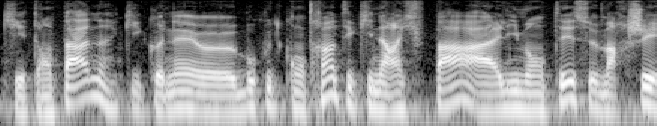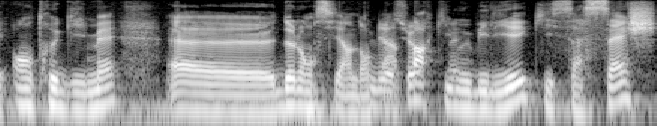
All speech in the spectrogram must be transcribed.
qui est en panne, qui connaît euh, beaucoup de contraintes et qui n'arrive pas à alimenter ce marché entre guillemets euh, de l'ancien. Donc un parc immobilier qui s'assèche,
